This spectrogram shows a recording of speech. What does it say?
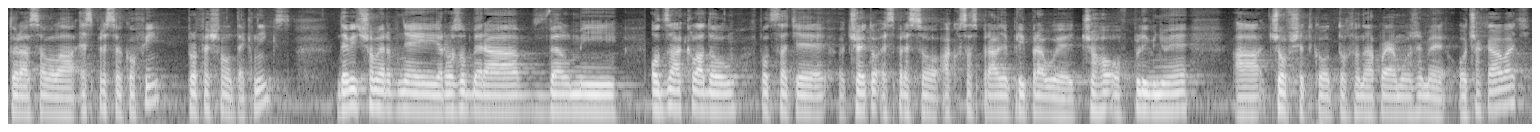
ktorá sa volá Espresso Coffee, Professional Techniques. David Schomer v nej rozoberá veľmi od základov v podstate, čo je to espresso, ako sa správne pripravuje, čo ho ovplyvňuje a čo všetko od tohto nápoja môžeme očakávať.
